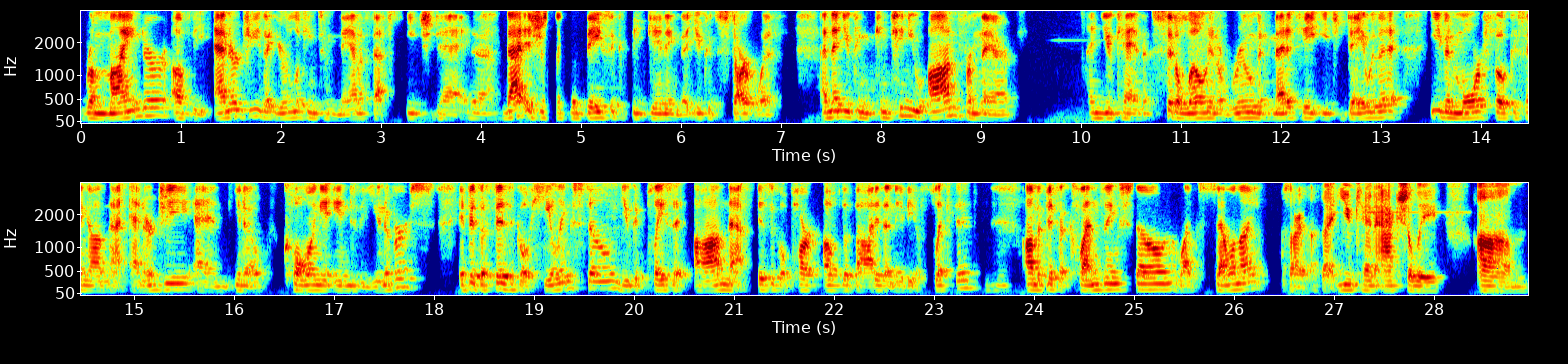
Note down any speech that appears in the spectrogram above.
reminder of the energy that you're looking to manifest each day. Yeah. That is just like the basic beginning that you could start with. And then you can continue on from there and you can sit alone in a room and meditate each day with it even more focusing on that energy and you know calling it into the universe. If it's a physical healing stone you could place it on that physical part of the body that may be afflicted. Mm-hmm. um, if it's a cleansing stone like selenite sorry about that you can actually um,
